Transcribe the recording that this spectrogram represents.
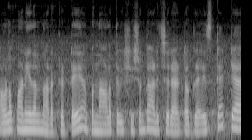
അവളെ പണി ഏതായാലും നടക്കട്ടെ. അപ്പം നാളത്തെ വിശേഷം കാണിച്ചു തരാം കേട്ടോ ഗൈസ് ടാറ്റാ.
